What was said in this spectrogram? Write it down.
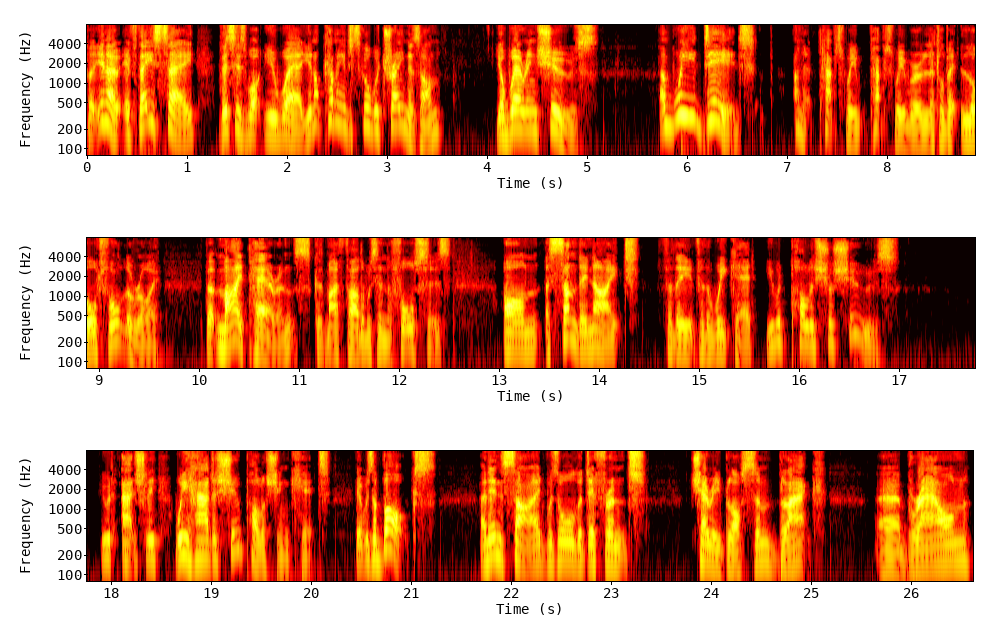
But, you know, if they say this is what you wear, you're not coming into school with trainers on. You're wearing shoes. And we did. I know, perhaps we, perhaps we were a little bit Lord Fauntleroy. But my parents, because my father was in the forces, on a Sunday night for the for the weekend, you would polish your shoes. You would actually. We had a shoe polishing kit. It was a box, and inside was all the different cherry blossom, black, uh, brown,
